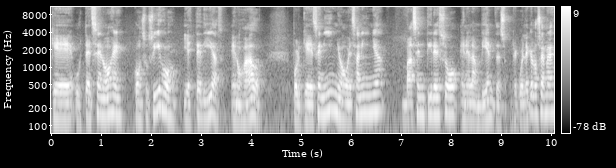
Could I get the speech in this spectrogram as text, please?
que usted se enoje con sus hijos y esté días enojado, porque ese niño o esa niña va a sentir eso en el ambiente. Recuerde que los seres,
